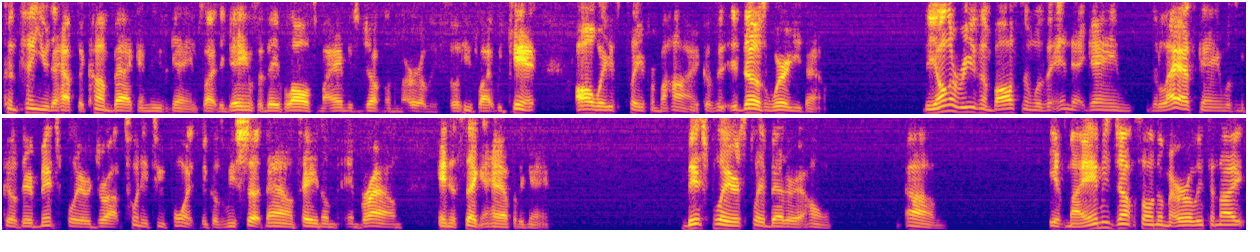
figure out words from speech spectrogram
continue to have to come back in these games. Like the games that they've lost, Miami's jumped on them early. So he's like, we can't always play from behind because it, it does wear you down. The only reason Boston was in that game, the last game, was because their bench player dropped 22 points because we shut down Tatum and Brown in the second half of the game. Bench players play better at home. Um, if Miami jumps on them early tonight,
